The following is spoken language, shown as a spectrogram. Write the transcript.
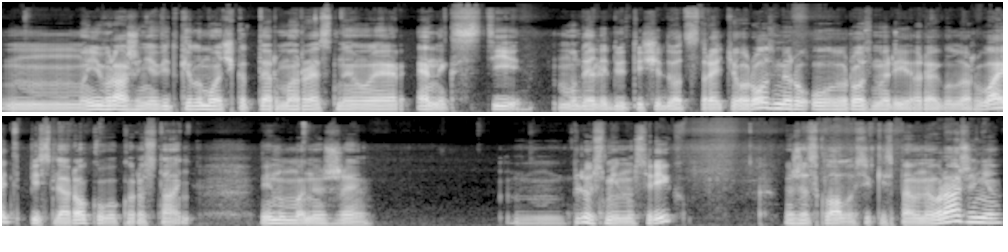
мої враження від килимочка Thermarest Neo Air NXT моделі 2023 розміру у розмірі Regular White після року використання. Він у мене вже плюс-мінус рік. Вже склалось якесь певне враження.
